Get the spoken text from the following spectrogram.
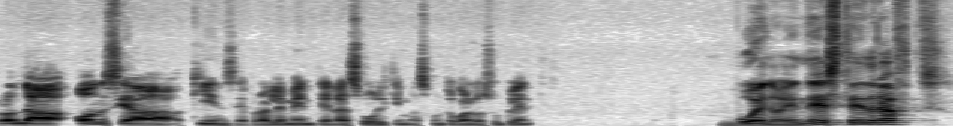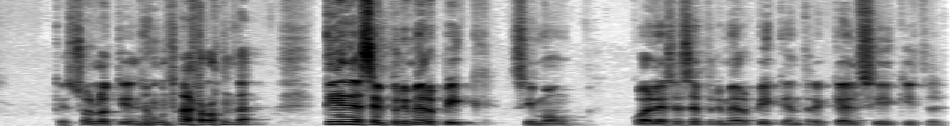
ronda 11 a 15, probablemente en las últimas, junto con los suplentes. Bueno, en este draft, que solo tiene una ronda, tienes el primer pick, Simón. ¿Cuál es ese primer pick entre Kelsey y Kittle?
